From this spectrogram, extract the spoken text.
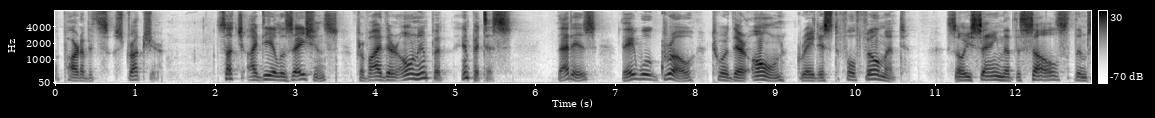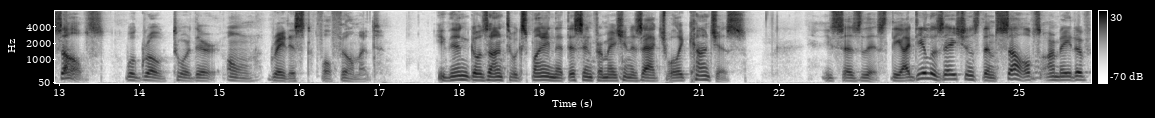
a part of its structure. Such idealizations provide their own impet- impetus. That is, they will grow toward their own greatest fulfillment. So he's saying that the cells themselves will grow toward their own greatest fulfillment. He then goes on to explain that this information is actually conscious. He says this The idealizations themselves are made of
